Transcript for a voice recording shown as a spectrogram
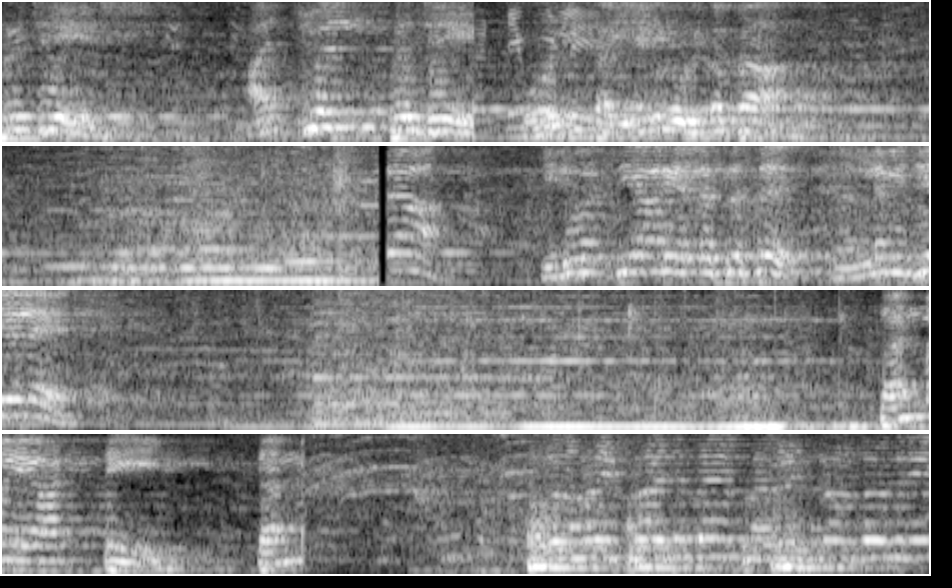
പ്രജേഷ്. അജ്വൽ നല്ല വിജയല്ലേ തന്മയാട്ടി. തന്മ അപ്പൊ നമ്മുടെ ഇപ്രാവശ്യത്തെ പ്രവേശനോത്സവത്തിന്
